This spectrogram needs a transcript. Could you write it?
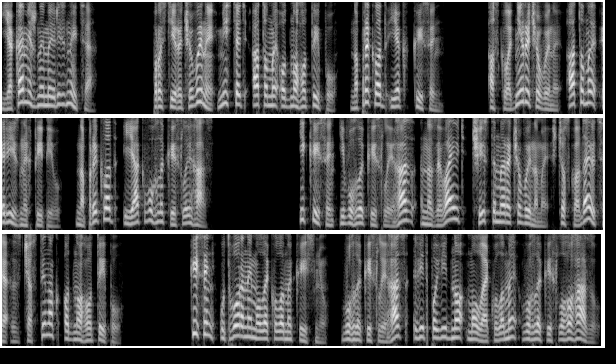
Яка між ними різниця? Прості речовини містять атоми одного типу, наприклад, як кисень, а складні речовини атоми різних типів, наприклад, як вуглекислий газ. І кисень і вуглекислий газ називають чистими речовинами, що складаються з частинок одного типу. Кисень утворений молекулами кисню, вуглекислий газ, відповідно, молекулами вуглекислого газу.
